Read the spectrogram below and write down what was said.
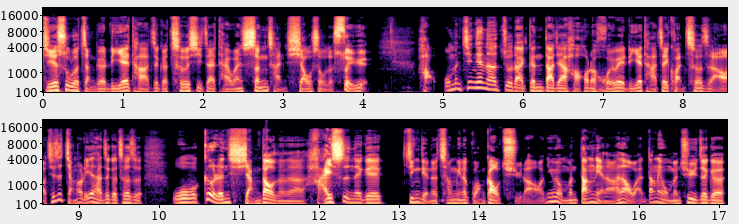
结束了整个里耶塔这个车系在台湾生产销售的岁月。好，我们今天呢就来跟大家好好的回味里耶塔这款车子啊。其实讲到里耶塔这个车子，我个人想到的呢还是那个。经典的成名的广告曲了啊，因为我们当年啊很好玩，当年我们去这个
